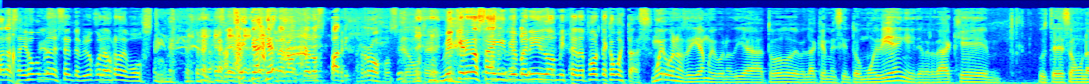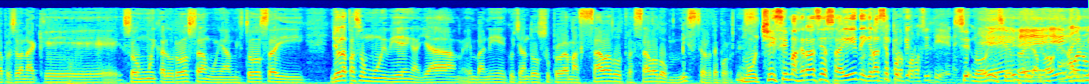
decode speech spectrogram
Ahora, se un hombre decente, vino con la obra de Boston. Pero de los patis rojos. Mi querido Saigi, bienvenido a Mister Deporte, ¿cómo estás? Muy buenos días, muy buenos días a todos. De verdad que me siento muy bien y de verdad que Ustedes son una persona que son muy calurosa, muy amistosa y yo la paso muy bien allá en Baní escuchando su programa sábado tras sábado, Mister Deportes. Muchísimas gracias, Said, y gracias por si tiene. no, y siempre llama. Bueno,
